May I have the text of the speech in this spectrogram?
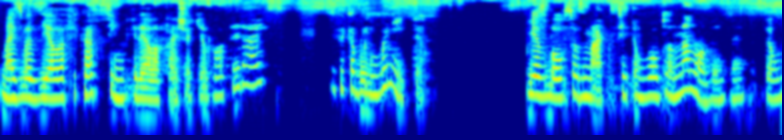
mais vazia, ela fica assim, que daí ela fecha aqui as laterais e fica bem bonita. E as bolsas maxi estão voltando na moda, né? Então,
